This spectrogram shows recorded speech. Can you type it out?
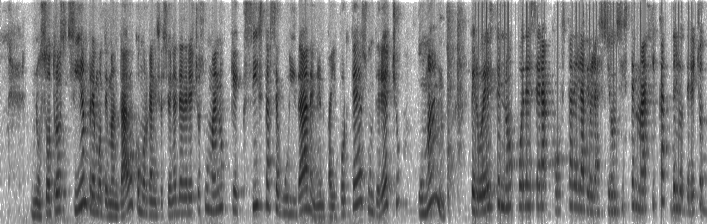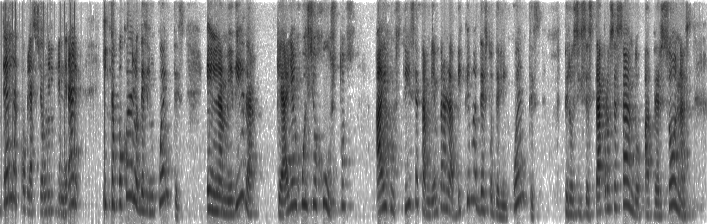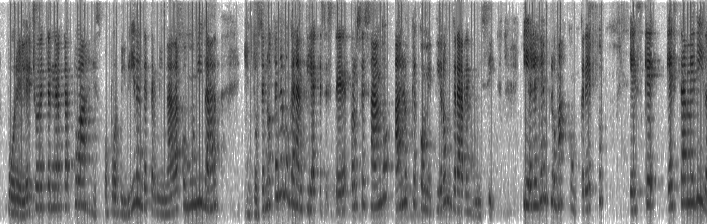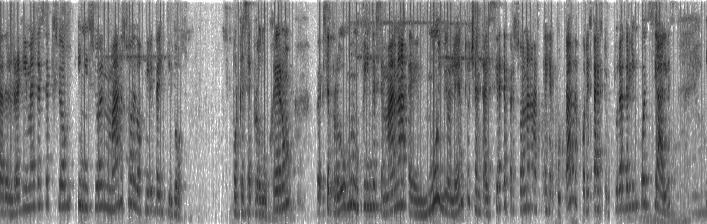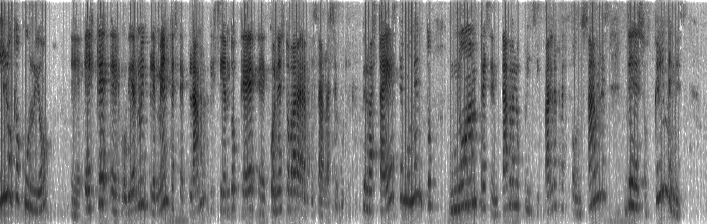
Nosotros siempre hemos demandado como organizaciones de derechos humanos que exista seguridad en el país, porque es un derecho humano. Pero este no puede ser a costa de la violación sistemática de los derechos de la población en general y tampoco de los delincuentes. En la medida que hayan juicios justos, hay justicia también para las víctimas de estos delincuentes. Pero si se está procesando a personas por el hecho de tener tatuajes o por vivir en determinada comunidad, entonces no tenemos garantía que se esté procesando a los que cometieron graves homicidios. Y el ejemplo más concreto es que esta medida del régimen de excepción inició en marzo de 2022, porque se produjeron se produjo un fin de semana eh, muy violento, 87 personas ejecutadas por estas estructuras delincuenciales y lo que ocurrió eh, es que el gobierno implementa este plan diciendo que eh, con esto va a garantizar la seguridad. Pero hasta este momento no han presentado a los principales responsables de esos crímenes.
